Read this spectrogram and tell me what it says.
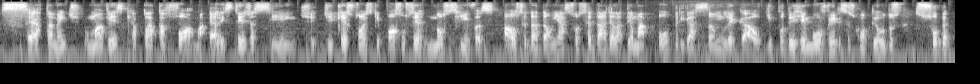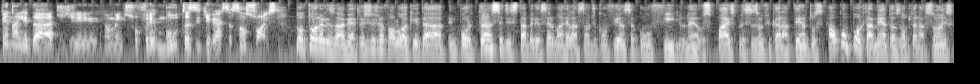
Certamente. Uma vez que a plataforma ela esteja ciente de questões que possam ser nocivas ao cidadão e à sociedade, ela tem uma obrigação legal de poder remover esses conteúdos sob a penalidade de realmente sofrer multas e diversas sanções. Doutora Elizabeth, a gente já falou aqui da importância de estabelecer uma relação de confiança com o filho, né? Os pais precisam ficar atentos ao comportamento, às alterações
